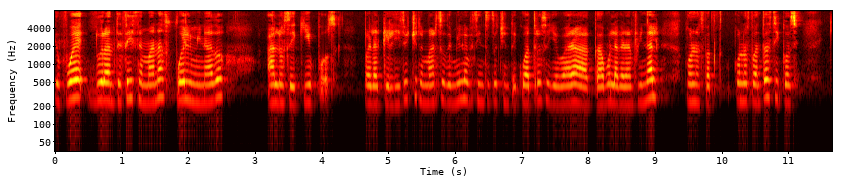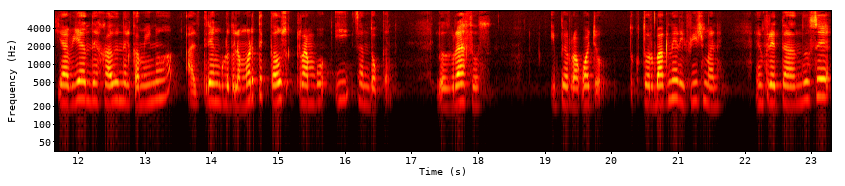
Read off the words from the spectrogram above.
que fue durante seis semanas fue eliminado a los equipos para que el 18 de marzo de 1984 se llevara a cabo la gran final con los, con los fantásticos que habían dejado en el camino al Triángulo de la Muerte, Caos, Rambo y Sandokan. Los brazos y perro aguayo, Dr. Wagner y Fishman, enfrentándose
